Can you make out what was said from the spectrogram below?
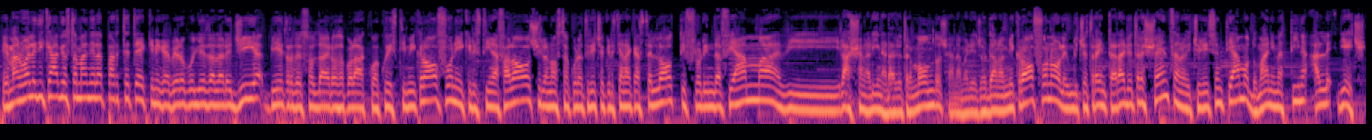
Emanuele Di Cavio stamani alla parte tecnica, Piero Pugliese alla regia, Pietro del Soldai Rosa Polacco a questi microfoni, Cristina Faloci, la nostra curatrice Cristiana Castellotti, Florinda Fiamma, vi lascia la linea Radio Tremondo, c'è Anna Maria Giordano al microfono, le 11.30 Radio Trescenza, noi ci risentiamo domani mattina alle 10.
